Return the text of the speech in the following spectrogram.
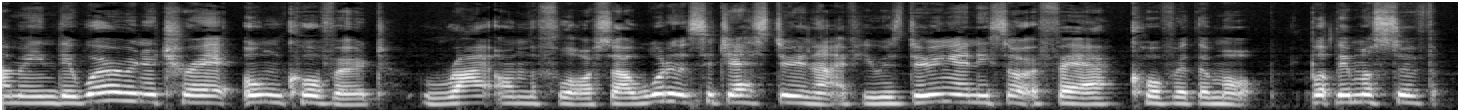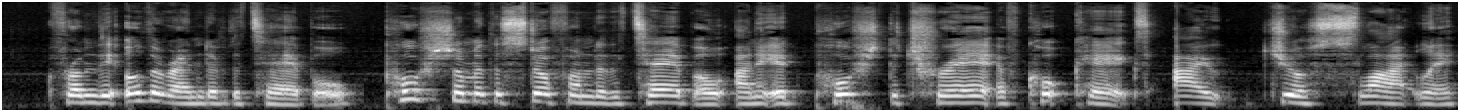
I mean, they were in a tray uncovered right on the floor, so I wouldn't suggest doing that. If you was doing any sort of fair, cover them up. But they must have from the other end of the table, pushed some of the stuff under the table and it had pushed the tray of cupcakes out just slightly.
